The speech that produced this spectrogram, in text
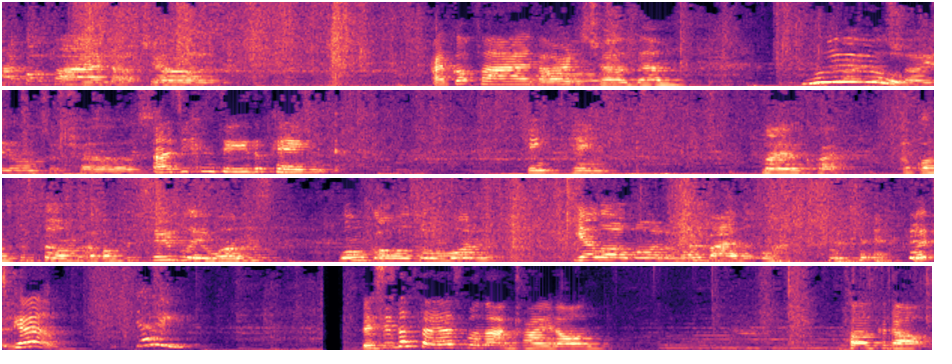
I've got five that I've chose. I've got five, I already chose them. I'll Woo! show you the ones I've chose. As you can see, the pink. Pink, pink. Mine are quite. I've gone for some. I've gone for two blue ones, one gold one, one yellow one, and one violet one. Let's go. Yay! This is the first one that I'm trying on. Polka dots.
